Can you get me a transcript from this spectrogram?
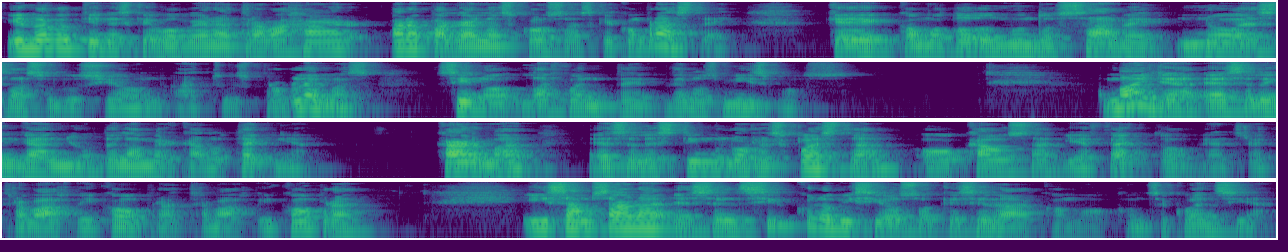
y luego tienes que volver a trabajar para pagar las cosas que compraste, que, como todo el mundo sabe, no es la solución a tus problemas, sino la fuente de los mismos. Maya es el engaño de la mercadotecnia. Karma es el estímulo-respuesta o causa y efecto entre trabajo y compra, trabajo y compra. Y samsara es el círculo vicioso que se da como consecuencia.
